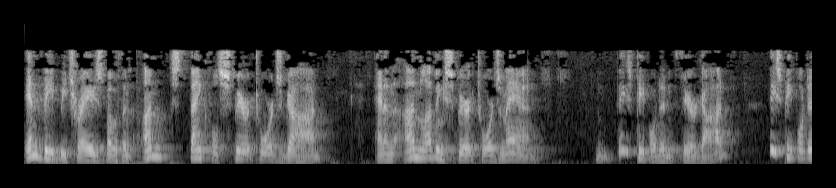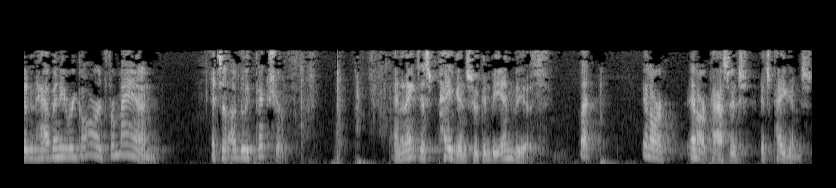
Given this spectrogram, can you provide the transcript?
envy betrays both an unthankful spirit towards God and an unloving spirit towards man. These people didn't fear God. These people didn't have any regard for man. It's an ugly picture. And it ain't just pagans who can be envious. But in our, in our passage, it's pagans.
